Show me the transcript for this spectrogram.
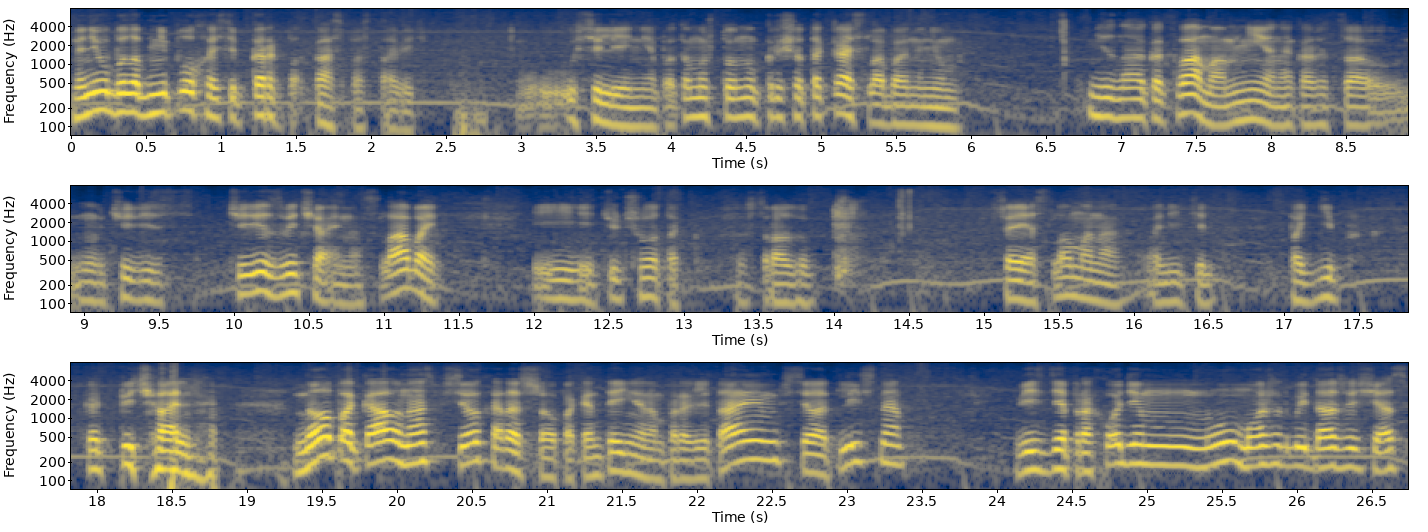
На него было бы неплохо, если бы каркас поставить. Усиление. Потому что, ну, крыша такая слабая на нем. Не знаю, как вам, а мне она кажется, ну, через, чрезвычайно слабой. И чуть что так сразу шея сломана, водитель погиб. Как печально. Но пока у нас все хорошо. По контейнерам пролетаем, все отлично. Везде проходим. Ну, может быть, даже сейчас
